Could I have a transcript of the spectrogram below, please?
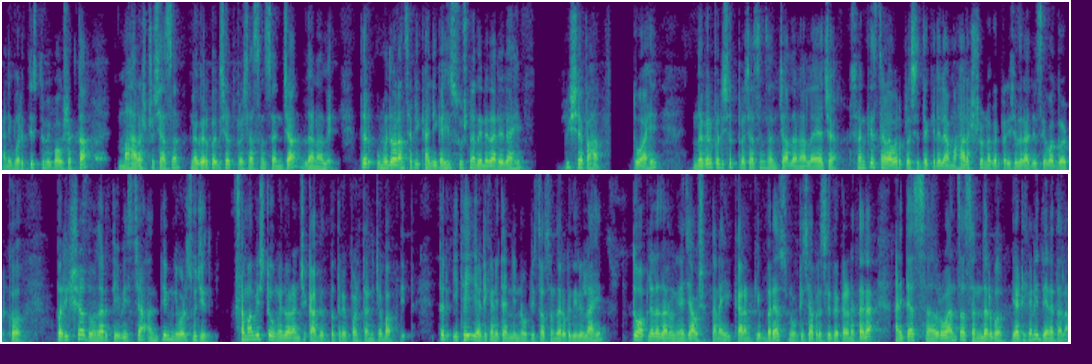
आणि वरतीच तुम्ही पाहू शकता महाराष्ट्र शासन नगर परिषद प्रशासन संचालनालय. तर उमेदवारांसाठी खाली काही सूचना देण्यात आलेल्या आहे विषय पहा तो आहे नगर परिषद प्रशासन संचालनालयाच्या संकेतस्थळावर प्रसिद्ध केलेल्या महाराष्ट्र नगर परिषद राज्यसेवा गट क परीक्षा दोन हजार तेवीसच्या अंतिम निवड सूचीत समाविष्ट उमेदवारांची कागदपत्रे पडताळणीच्या बाबतीत. तर इथे या ठिकाणी त्यांनी नोटीसचा संदर्भ दिलेला आहे. तो आपल्याला जाणून घेण्याची आवश्यकता नाही कारण की बऱ्याच नोटीस ह्या प्रसिद्ध करण्यात आल्या आणि त्या सर्वांचा संदर्भ या ठिकाणी देण्यात आला.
